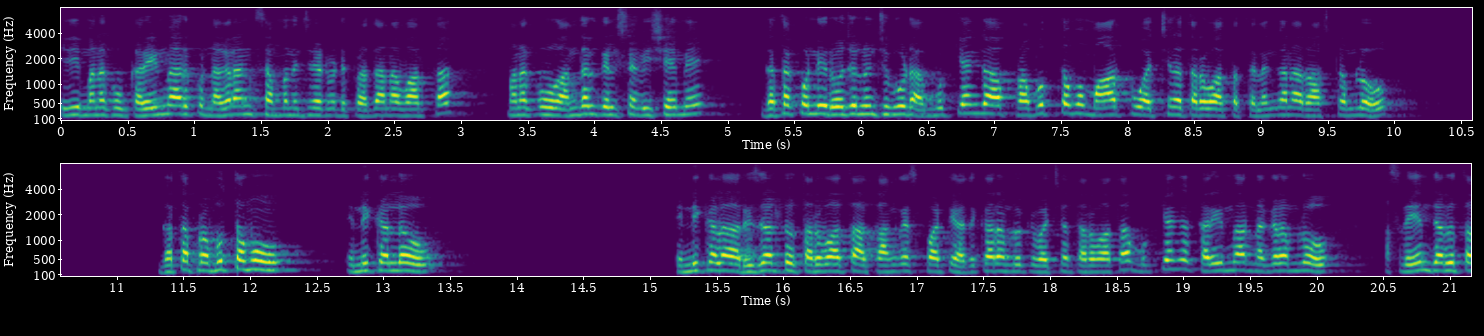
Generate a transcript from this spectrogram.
ఇది మనకు కరీంనగర్కు నగరానికి సంబంధించినటువంటి ప్రధాన వార్త. మనకు అందరికి తెలిసిన విషయమే. గత కొన్ని రోజుల నుంచి కూడా ముఖ్యంగా ప్రభుత్వము మార్పు వచ్చిన తర్వాత తెలంగాణ రాష్ట్రంలో గత ప్రభుత్వము ఎన్నికల్లో ఎన్నికల రిజల్ట్ తర్వాత కాంగ్రెస్ పార్టీ అధికారంలోకి వచ్చిన తర్వాత ముఖ్యంగా కరీంనగర్ నగరంలో అసలు ఏం జరుగుతూ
